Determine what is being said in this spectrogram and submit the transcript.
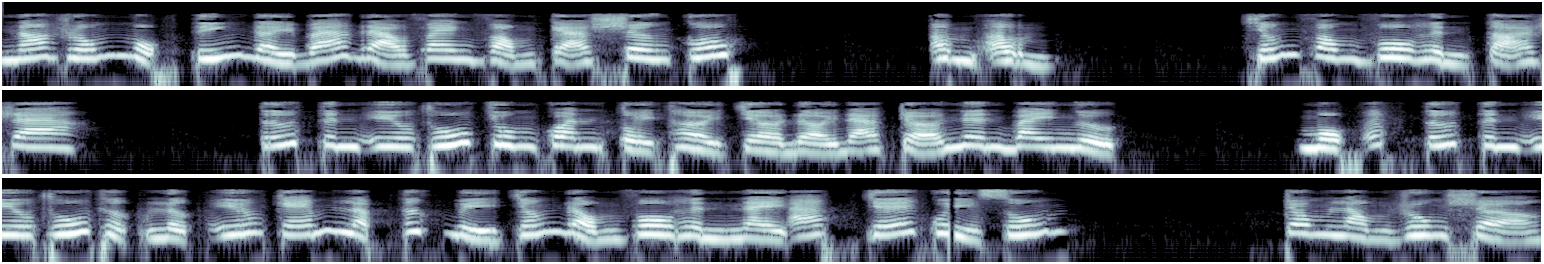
Nó rống một tiếng đầy bá đạo vang vọng cả sơn cốt. Âm ầm. Chấn phong vô hình tỏa ra. Tứ tinh yêu thú chung quanh tùy thời chờ đợi đã trở nên bay ngược. Một ít tứ tinh yêu thú thực lực yếu kém lập tức bị chấn động vô hình này áp chế quỳ xuống. Trong lòng run sợ.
